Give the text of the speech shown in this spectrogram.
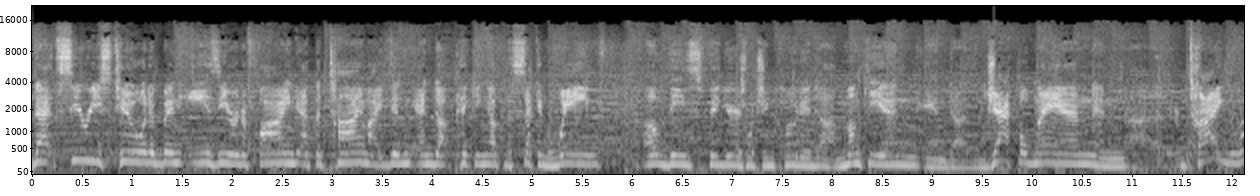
that Series 2 would have been easier to find at the time. I didn't end up picking up the second wave of these figures, which included uh, Monkian and uh, Jackal Man and uh, Tigro,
